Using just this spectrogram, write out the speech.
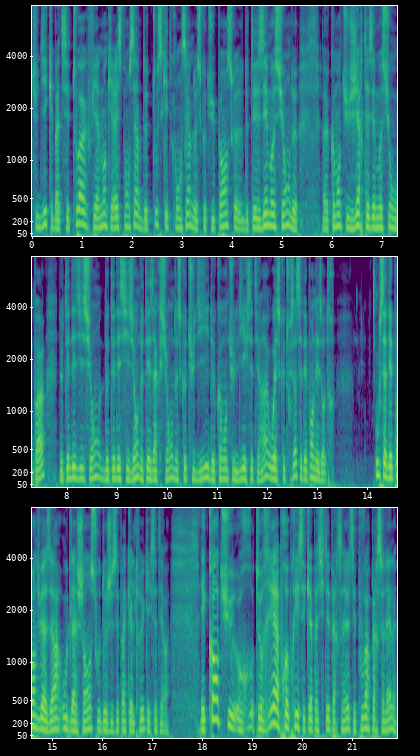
tu dis que bah, c'est toi finalement qui es responsable de tout ce qui te concerne, de ce que tu penses, de tes émotions, de comment tu gères tes émotions ou pas, décisions, de tes décisions, de tes actions, de ce que tu dis, de comment tu le dis, etc. Ou est-ce que tout ça, ça dépend des autres? Ou ça dépend du hasard, ou de la chance, ou de je sais pas quel truc, etc. Et quand tu te réappropries ces capacités personnelles, ces pouvoirs personnels,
